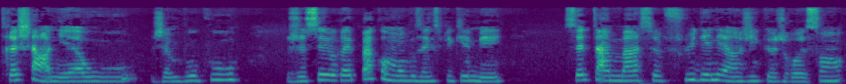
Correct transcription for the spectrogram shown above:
très charnières où j'aime beaucoup. Je ne saurais pas comment vous expliquer, mais cet amas, ce flux d'énergie que je ressens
